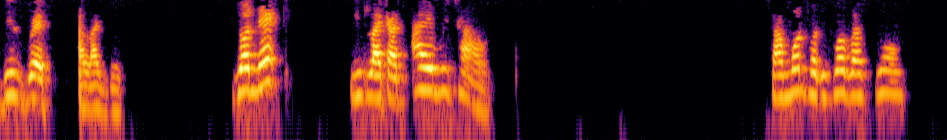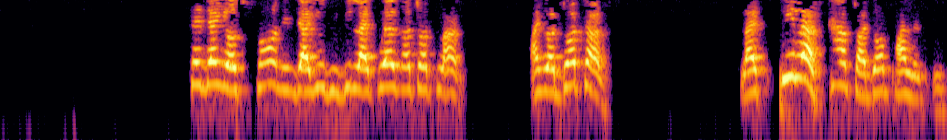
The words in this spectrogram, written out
these breasts are like this. Your neck is like an ivory tower. Psalm 144 verse 12. Say then your son in their youth will be like well-nurtured plants and your daughters like pillars carved to adorn palaces.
